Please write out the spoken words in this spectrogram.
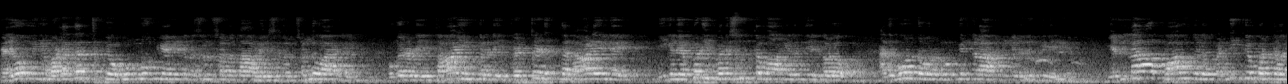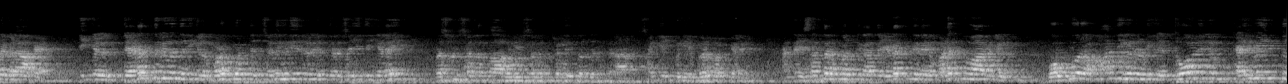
கயோமின் வளதத்துக்கு உண்முக்கே என்று ரசூல் ஸல்லல்லாஹு அப்படின்னு சொல்லுவார்கள் உங்களுடைய தாய் உங்களுடைய பெற்றெடுத்த நாளிலே நீங்கள் எப்படி பரிசுத்தமாக இருந்தீர்களோ அது போன்ற ஒரு முப்பின்களாக நீங்கள் இருக்கிறீர்கள். எல்லா பாவங்களும் மன்னிக்கப்பட்டவர்களாக நீங்கள் இந்த இடத்திலிருந்து நீங்கள் புறப்பட்டு செல்கிறீர்கள் என்கிற செய்திகளை ரசூல் சல்லா அலைஹி வஸல்லம் சொல்லி தந்திருக்கிறார். சங்கிக்குரிய பெருமக்களை அன்றைய சந்தர்ப்பத்தில் அந்த இடத்திலே வழங்குவார்கள் ஒவ்வொரு ஆதிகளுடைய தோளிலும் கை வைத்து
